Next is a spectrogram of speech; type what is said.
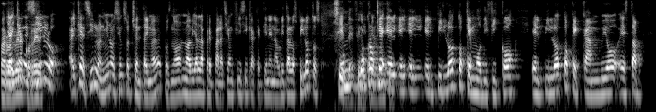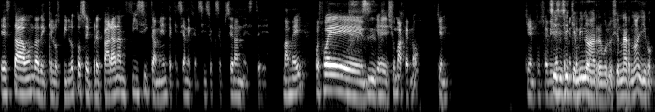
para volver a correr. Decirlo, hay que decirlo, en 1989 pues no, no había la preparación física que tienen ahorita los pilotos. Sí, Yo creo que el, el, el, piloto que modificó, el piloto que cambió esta, esta onda de que los pilotos se prepararan físicamente, que hacían ejercicio, que se pusieran este Mamey, pues fue eh, Schumacher, ¿no? Quien, quien pues Sí, sí, sí, quien vino a revolucionar, ¿no? Y digo,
